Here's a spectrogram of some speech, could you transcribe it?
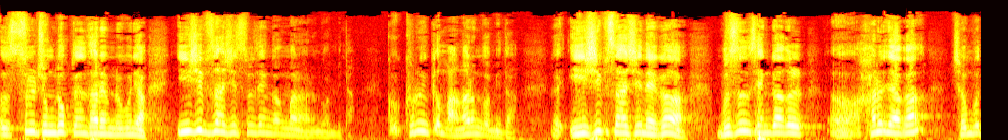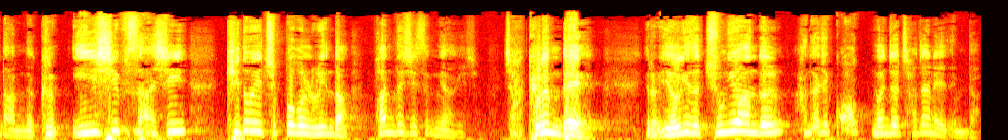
어, 술 중독된 사람이 누구냐? 24시 술 생각만 하는 겁니다. 그, 그러니까 망하는 겁니다. 24시 그러니까 내가 무슨 생각을 어, 하느냐가 전부 다입니다. 그럼 24시 기도의 축복을 누린다. 반드시 승리하겠죠. 자, 그런데 여러분 여기서 중요한 걸 한 가지 꼭 먼저 찾아내야 됩니다.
